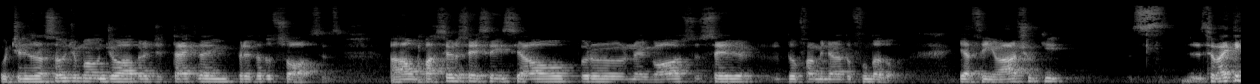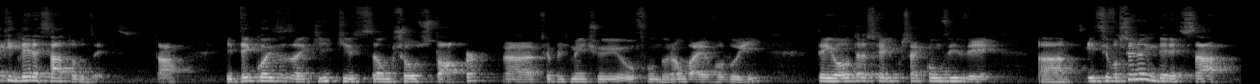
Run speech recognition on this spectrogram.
utilização de mão de obra de tech da empresa dos sócios, uh, um parceiro ser essencial para o negócio ser do familiar do fundador. E assim, eu acho que você vai ter que endereçar todos eles, tá? E tem coisas aqui que são showstopper, uh, simplesmente o fundo não vai evoluir. Tem outras que ele consegue conviver. Uh, e se você não endereçar,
